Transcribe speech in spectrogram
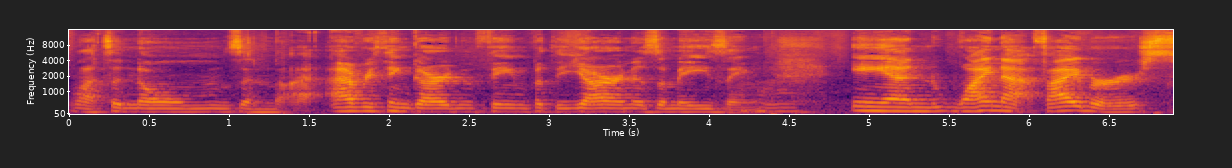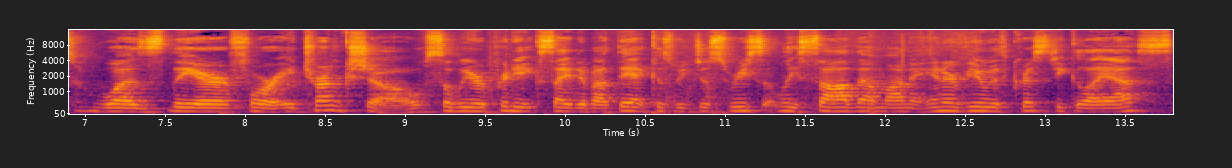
lots of gnomes and everything garden themed. But the yarn is amazing. And Why Not Fibers was there for a trunk show, so we were pretty excited about that because we just recently saw them on an interview with Christy Glass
